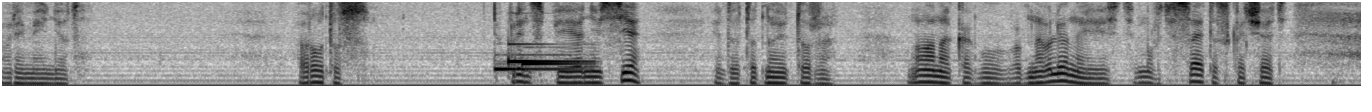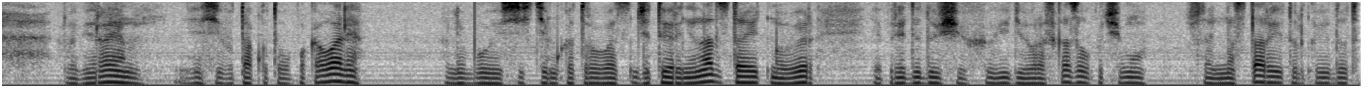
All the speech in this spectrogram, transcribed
Время идет. Ротус. В принципе, они все идут одно и то же. Но она как бы обновленная есть. Можете сайты скачать. Выбираем. Если вот так вот упаковали любую систему, которую у вас GTR не надо ставить, MVR. Я в предыдущих видео рассказывал, почему. Что они на старые только идут.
